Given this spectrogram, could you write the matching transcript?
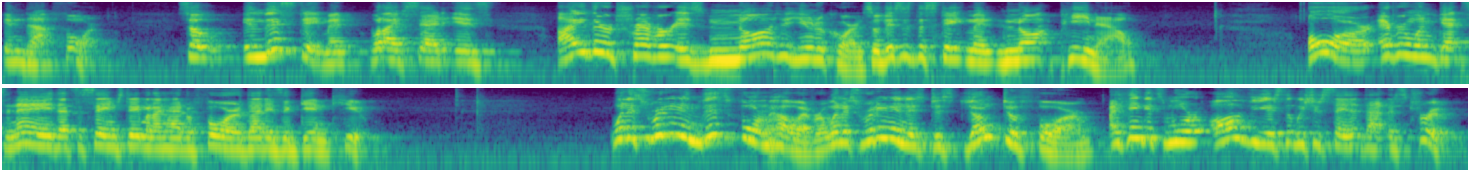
in that form. So in this statement, what I've said is either Trevor is not a unicorn, so this is the statement not P now, or everyone gets an A, that's the same statement I had before, that is again Q. When it's written in this form, however, when it's written in its disjunctive form, I think it's more obvious that we should say that that is true.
